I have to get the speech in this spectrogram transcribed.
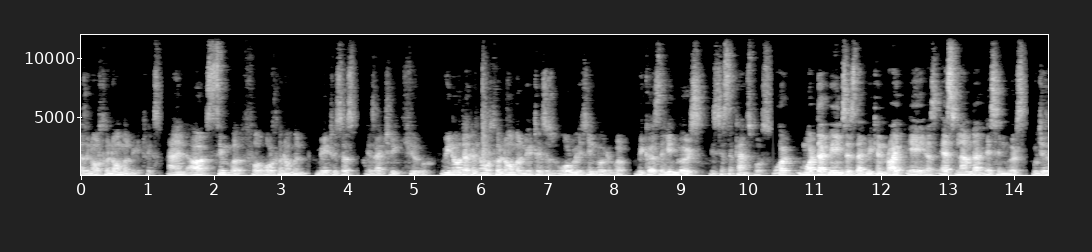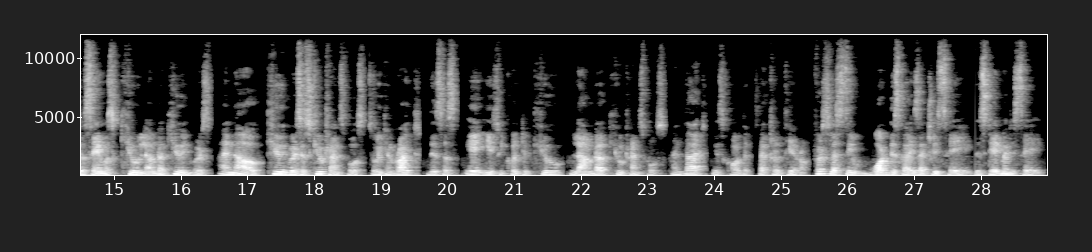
as an orthonormal matrix and our symbol for orthonormal matrices is actually Q. We know that an orthonormal matrix is always invertible because the inverse is just a transpose. What, what that means is that we can write A as S lambda S inverse which is the same as Q lambda Q inverse and now Q inverse is Q transpose so we can write this as A is equal to Q lambda Q transpose and that is called the spectral theorem. First let's see what this guy is actually saying. This statement is saying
